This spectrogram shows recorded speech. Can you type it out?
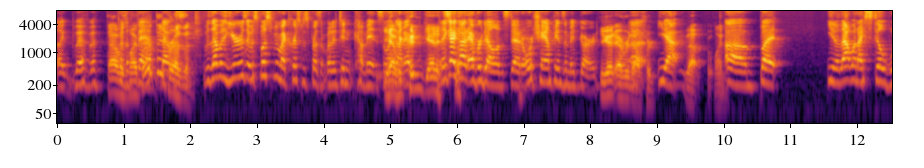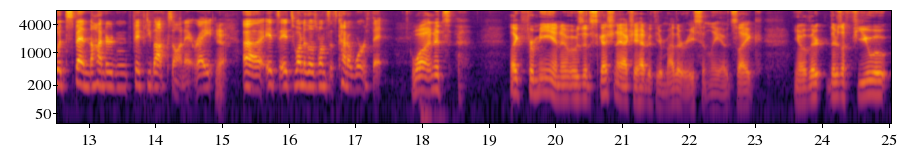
Like that was my birthday present. Was that was yours? It was supposed to be my Christmas present, but it didn't come in. So Yeah, I we couldn't get it, I think I got Everdell instead, or Champions of Midgard. You got Everdell Uh, for yeah. that one. Um, but you know that one I still would spend the hundred and fifty bucks on it, right? Yeah. Uh, it's it's one of those ones that's kind of worth it. Well, and it's like for me, and it was a discussion I actually had with your mother recently. It's like, you know, there there's a few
